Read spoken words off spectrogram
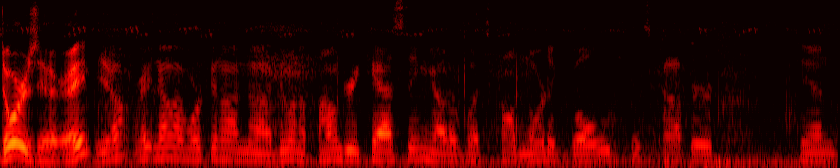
doors yet, right? Yeah, right now I'm working on uh, doing a foundry casting out of what's called Nordic Gold. It's copper, tin,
